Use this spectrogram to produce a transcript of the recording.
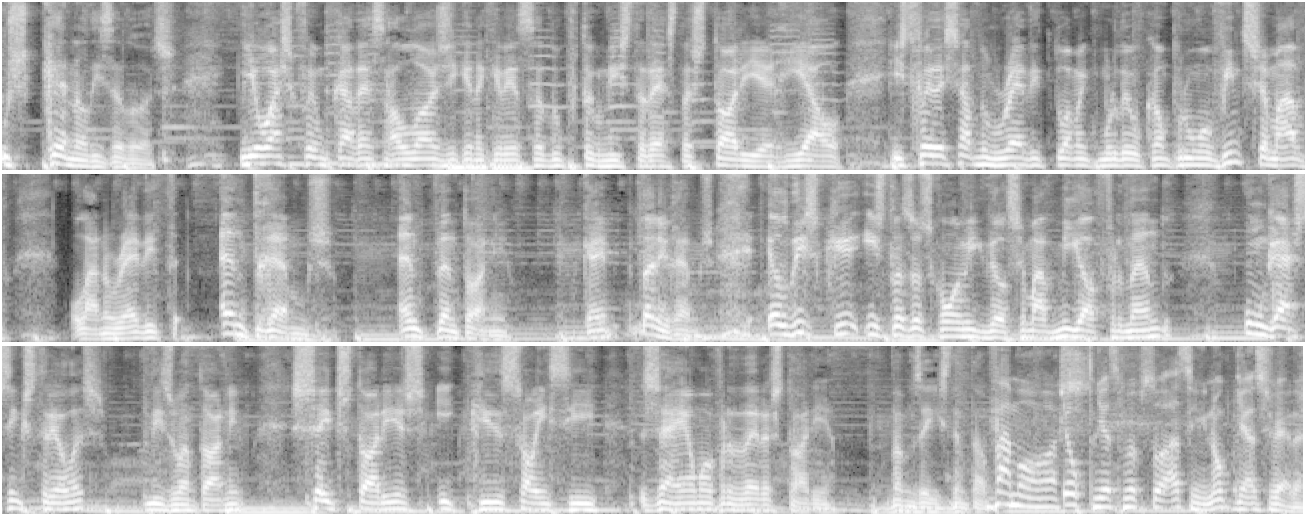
os canalizadores. E eu acho que foi um bocado essa a lógica na cabeça do protagonista desta história real. Isto foi deixado no Reddit do Homem que Mordeu o Cão por um ouvinte chamado, lá no Reddit, Ante Ramos. Ante de António. Ok? António Ramos. Ele diz que isto passou-se com um amigo dele chamado Miguel Fernando, um gajo 5 estrelas, diz o António, cheio de histórias e que só em si já é uma verdadeira história. Vamos a isto então. Vamos. Eu conheço uma pessoa assim, não conheces, Vera?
